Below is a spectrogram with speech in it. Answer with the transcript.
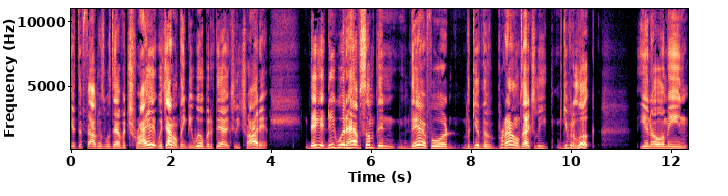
if the Falcons was to ever try it, which I don't think they will, but if they actually tried it, they they would have something there for to give the Browns actually give it a look. You know, I mean,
